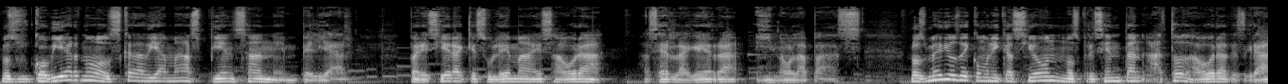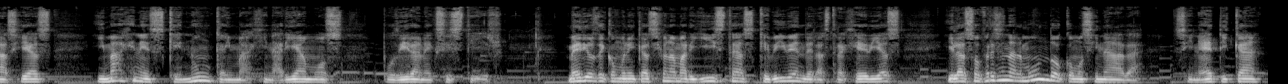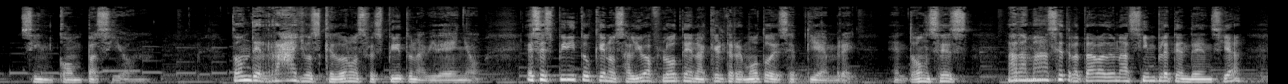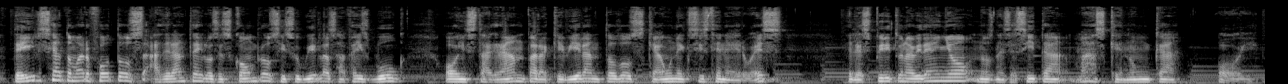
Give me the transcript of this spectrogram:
Los gobiernos cada día más piensan en pelear. Pareciera que su lema es ahora hacer la guerra y no la paz. Los medios de comunicación nos presentan a toda hora desgracias, imágenes que nunca imaginaríamos pudieran existir medios de comunicación amarillistas que viven de las tragedias y las ofrecen al mundo como si nada, sin ética, sin compasión. ¿Dónde rayos quedó nuestro espíritu navideño? Ese espíritu que nos salió a flote en aquel terremoto de septiembre. Entonces, nada más se trataba de una simple tendencia de irse a tomar fotos adelante de los escombros y subirlas a Facebook o Instagram para que vieran todos que aún existen héroes. El espíritu navideño nos necesita más que nunca hoy.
